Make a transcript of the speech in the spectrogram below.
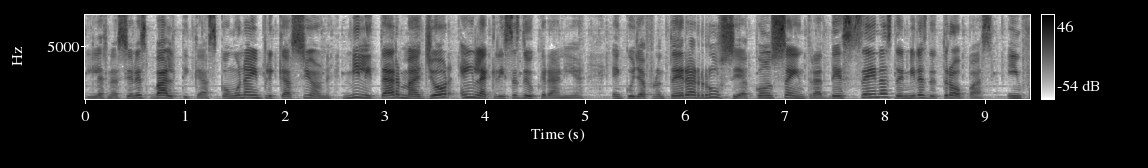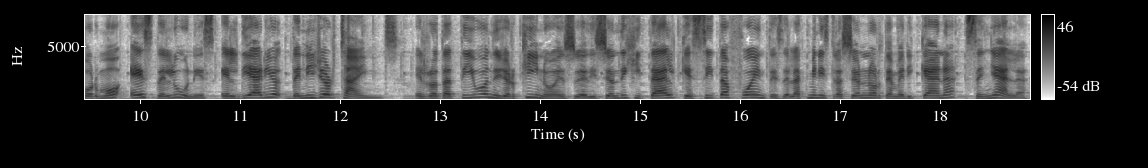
y las naciones bálticas con una implicación militar mayor en la crisis de Ucrania, en cuya frontera Rusia concentra decenas de miles de tropas, informó este lunes el diario The New York Times. El rotativo neoyorquino en su edición digital que cita fuentes de la administración norteamericana señala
